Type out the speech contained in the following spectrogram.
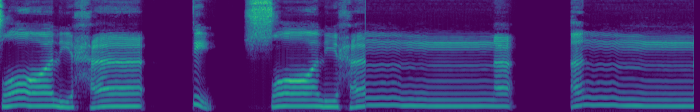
صالحات صالحن أن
